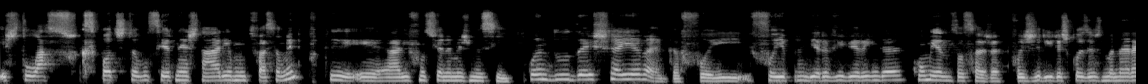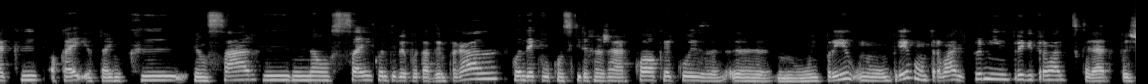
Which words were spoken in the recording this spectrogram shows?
este laço que se pode estabelecer nesta área muito facilmente, porque a área funciona mesmo assim. Quando deixei a banca, foi, foi aprender a viver ainda com menos, ou seja, foi gerir as coisas de maneira que, ok, eu tenho que pensar que não sei quanto tempo é que vou estar desempregada, quando é que vou conseguir arranjar qualquer coisa, uh, um emprego, um emprego, um trabalho. Para mim, emprego e trabalho, se calhar, depois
